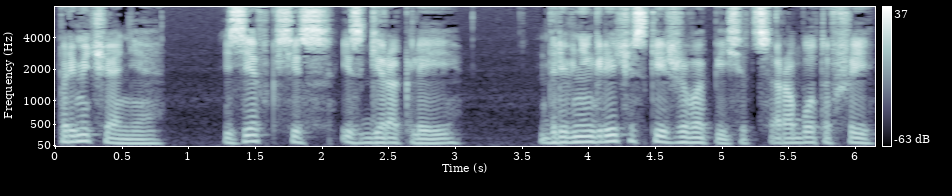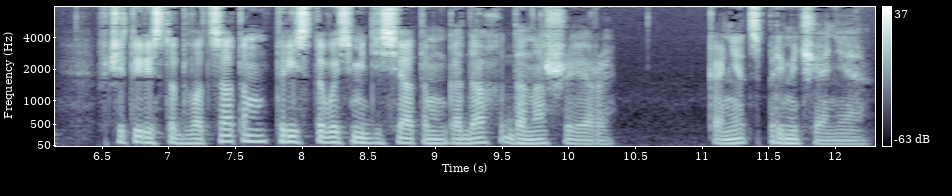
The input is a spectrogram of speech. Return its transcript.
Примечание. Зевксис из Гераклеи, древнегреческий живописец, работавший в 420-380 годах до нашей эры. Конец примечания.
